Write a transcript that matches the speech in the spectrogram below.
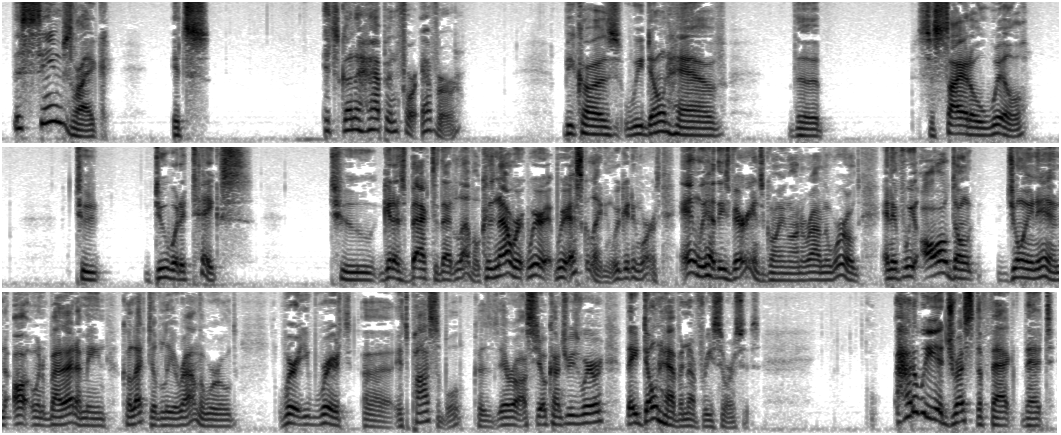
this seems like it's it's going to happen forever because we don't have the societal will to do what it takes to get us back to that level. Because now we're, we're we're escalating we're getting worse. And we have these variants going on around the world. And if we all don't join in all, by that i mean collectively around the world where where it's, uh, it's possible because there are still countries where they don't have enough resources. How do we address the fact that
